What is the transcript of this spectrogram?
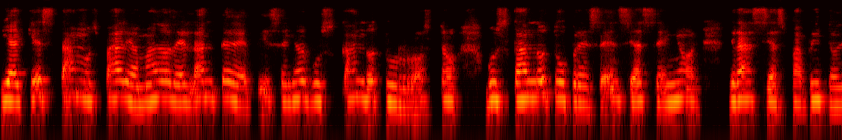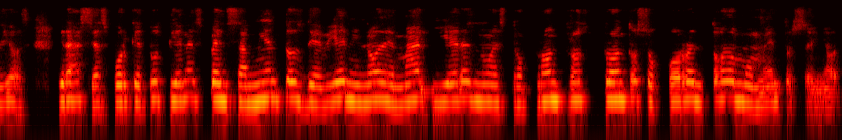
Y aquí estamos, Padre amado, delante de ti, Señor, buscando tu rostro, buscando tu presencia, Señor. Gracias, papito Dios. Gracias porque tú tienes pensamientos de bien y no de mal y eres nuestro pronto, pronto socorro en todo momento, Señor.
